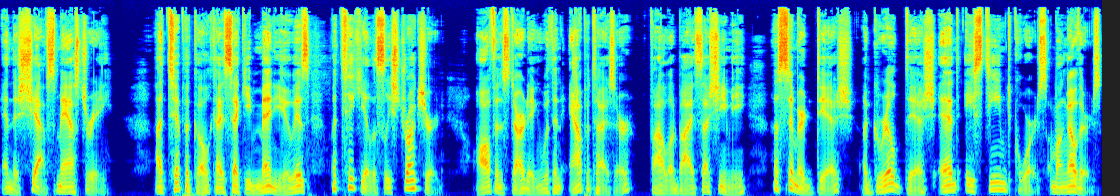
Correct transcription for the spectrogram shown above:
and the chef's mastery. A typical kaiseki menu is meticulously structured, often starting with an appetizer, followed by sashimi, a simmered dish, a grilled dish, and a steamed course, among others.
